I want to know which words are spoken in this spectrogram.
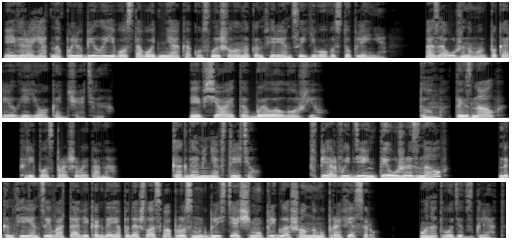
и, вероятно, полюбила его с того дня, как услышала на конференции его выступление, а за ужином он покорил ее окончательно. И все это было ложью. «Том, ты знал?» — хрипло спрашивает она. «Когда меня встретил? В первый день ты уже знал?» на конференции в Атаве, когда я подошла с вопросом к блестящему приглашенному профессору. Он отводит взгляд.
